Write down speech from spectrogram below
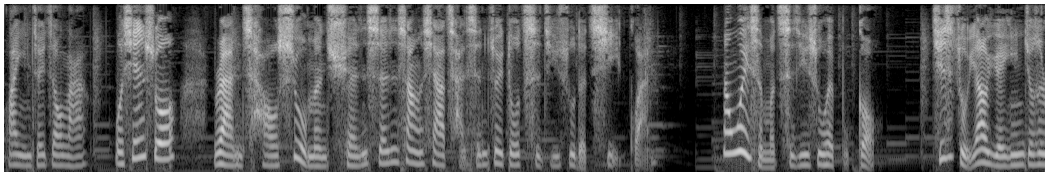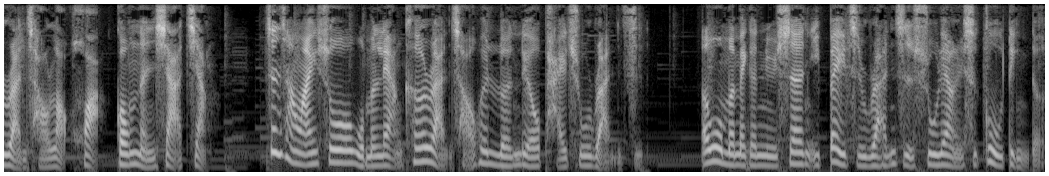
欢迎追踪啦。我先说，卵巢是我们全身上下产生最多雌激素的器官。那为什么雌激素会不够？其实主要原因就是卵巢老化，功能下降。正常来说，我们两颗卵巢会轮流排出卵子，而我们每个女生一辈子卵子数量也是固定的，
